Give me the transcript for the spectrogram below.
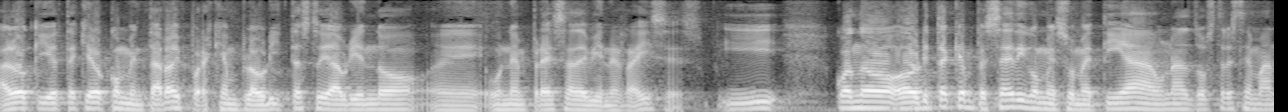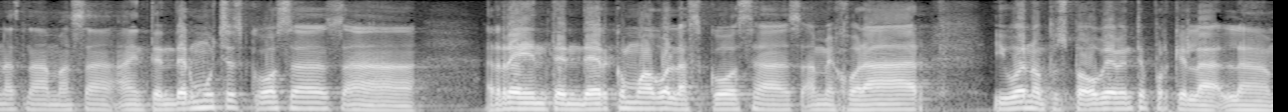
Algo que yo te quiero comentar hoy, por ejemplo, ahorita estoy abriendo eh, una empresa de bienes raíces. Y cuando ahorita que empecé, digo, me sometía a unas dos, tres semanas nada más a, entender muchas cosas, a reentender cómo hago las cosas, a mejorar. Y bueno, pues obviamente porque la, la,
